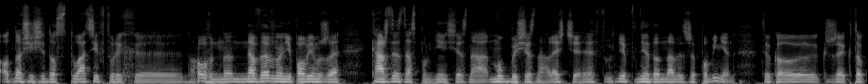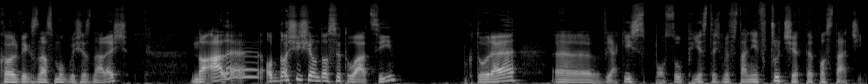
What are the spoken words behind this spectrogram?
Odnosi się do sytuacji, w których no, na pewno nie powiem, że każdy z nas powinien się zna mógłby się znaleźć, nie, nie nawet, że powinien, tylko że ktokolwiek z nas mógłby się znaleźć. No ale odnosi się do sytuacji, które w jakiś sposób jesteśmy w stanie wczuć się w te postaci.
